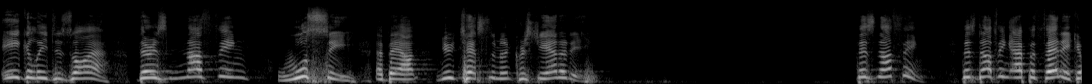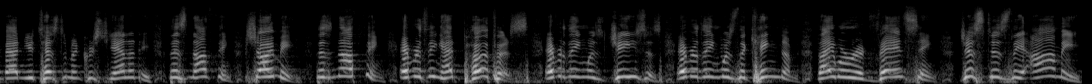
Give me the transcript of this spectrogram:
Eagerly desire. There is nothing wussy about New Testament Christianity. There's nothing. There's nothing apathetic about New Testament Christianity. There's nothing. Show me. There's nothing. Everything had purpose. Everything was Jesus. Everything was the kingdom. They were advancing, just as the army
